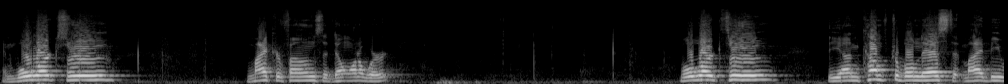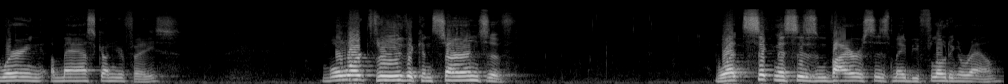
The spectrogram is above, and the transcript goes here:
And we'll work through microphones that don't want to work. We'll work through the uncomfortableness that might be wearing a mask on your face. We'll work through the concerns of what sicknesses and viruses may be floating around.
